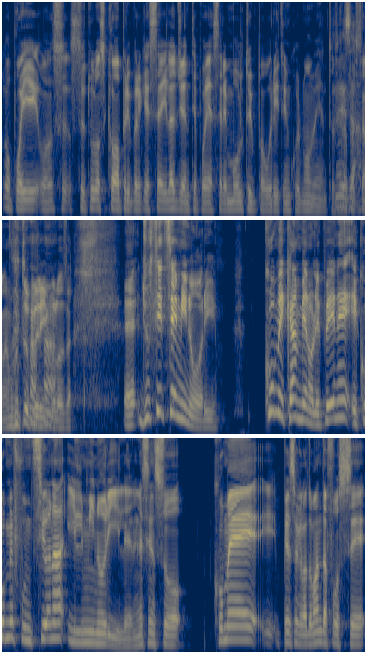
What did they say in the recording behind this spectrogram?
O poi, o se, tu lo scopri perché sei l'agente, puoi essere molto impaurito in quel momento. Se Esatto. la persona molto pericolosa. Eh, giustizia ai minori. Come cambiano le pene e come funziona il minorile? Nel senso, come penso che la domanda fosse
